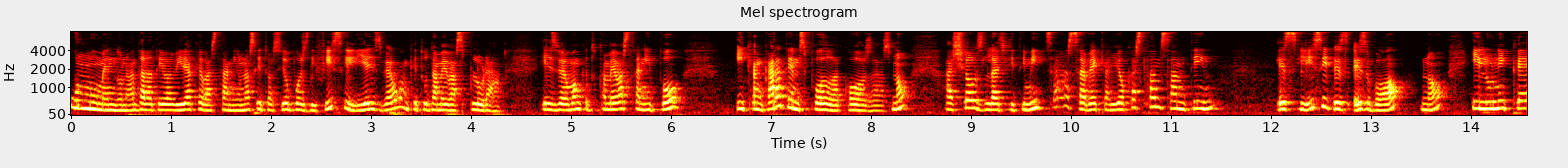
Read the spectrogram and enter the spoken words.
un moment donat de la teva vida que vas tenir una situació pues, difícil i ells veuen que tu també vas plorar, ells veuen que tu també vas tenir por i que encara tens por de coses, no? Això els legitimitza a saber que allò que estan sentint és lícit, és, és bo, no? I l'únic que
